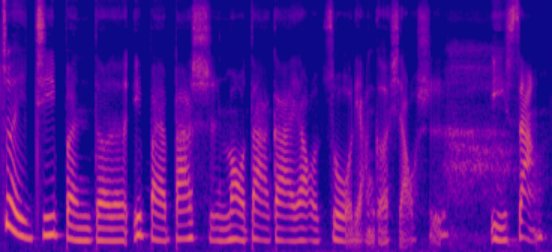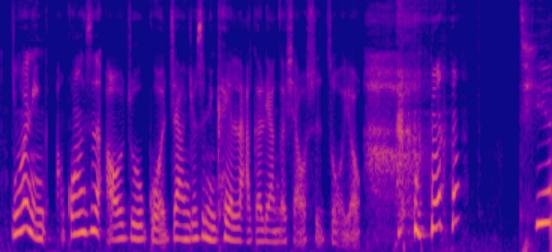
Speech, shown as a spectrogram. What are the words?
最基本的一百八十毫大概要做两个小时以上，因为你光是熬煮果酱，就是你可以拉个两个小时左右。天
